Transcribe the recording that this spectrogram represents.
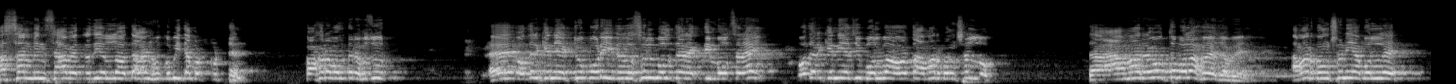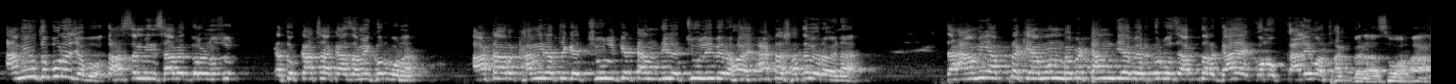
হাসান বিন সাহাবেদ রাদিয়াল্লাহু তাআলা কবিতা পাঠ করতেন। কখনো বলতেন, হুজুর ওদেরকে নিয়ে একটু পড়ি রসুল বলতেন একদিন বলছেন এই, ওদেরকে নিয়ে যে বলবা, ও তো আমার বংশের লোক। তা আমারও তো বলা হয়ে যাবে। আমার বংশ নিয়ে বললে আমিও তো পড়ে যাব। তা হাসান বিন সাহাবেদ বলেন, হুজুর, এত কাঁচা কাজ আমি করব না। আটার খামিনা থেকে চুলকে টান দিলে চুলই বের হয়, আটা সাথে বের হয় না। তা আমি আপনাকে এমন ভাবে টান দিয়ে বের করব যে আপনার গায়ে কোনো কালেমা থাকবে না। সোহান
